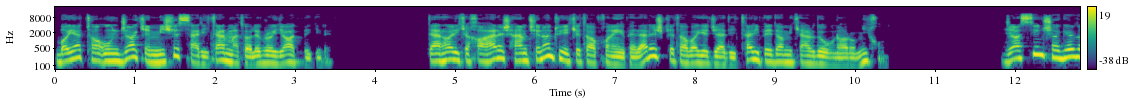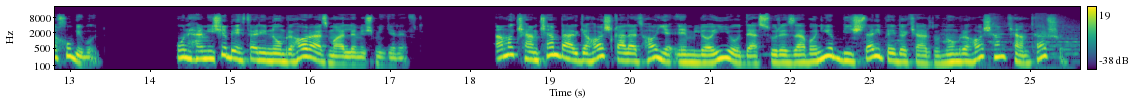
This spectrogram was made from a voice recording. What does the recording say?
باید تا اونجا که میشه سریعتر مطالب رو یاد بگیره. در حالی که خواهرش همچنان توی کتابخونه پدرش کتابای جدیدتری پیدا می‌کرد و اونا رو می‌خوند. جاستین شاگرد خوبی بود. اون همیشه بهترین نمره ها رو از معلمش می‌گرفت. اما کم کم برگه هاش غلط های املایی و دستور زبانی بیشتری پیدا کرد و نمره هاش هم کمتر شد.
